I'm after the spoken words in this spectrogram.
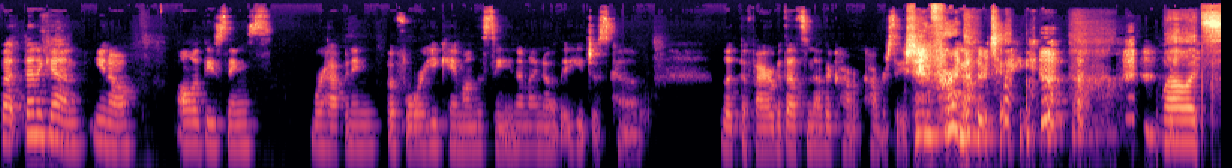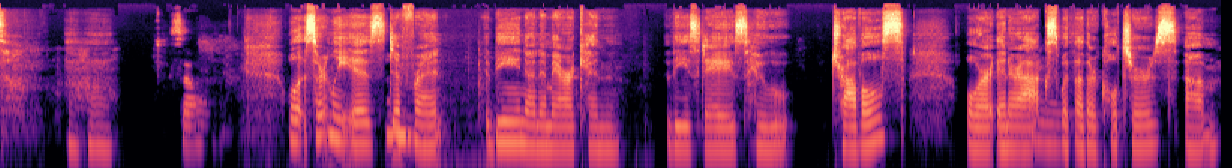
but then again you know all of these things were happening before he came on the scene and i know that he just kind of lit the fire, but that's another conversation for another day. well, it's mm-hmm. so. Well, it certainly is mm-hmm. different mm-hmm. being an American these days who travels or interacts mm-hmm. with other cultures. Um,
